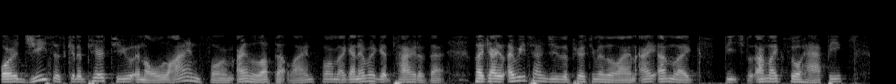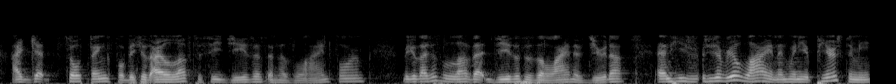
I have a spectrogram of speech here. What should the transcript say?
Or Jesus could appear to you in a lion form. I love that lion form. Like I never get tired of that. Like I, every time Jesus appears to me as a lion, I, I'm like speechless. I'm like so happy. I get so thankful because I love to see Jesus in his lion form. Because I just love that Jesus is the lion of Judah, and he's he's a real lion. And when he appears to me,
